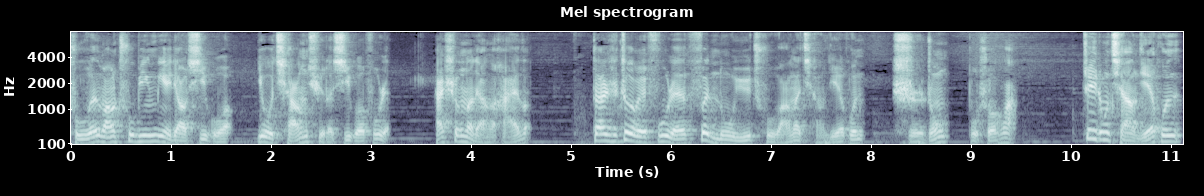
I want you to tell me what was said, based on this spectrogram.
楚文王出兵灭掉西国，又强娶了西国夫人，还生了两个孩子。但是这位夫人愤怒于楚王的抢结婚，始终不说话。这种抢劫婚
